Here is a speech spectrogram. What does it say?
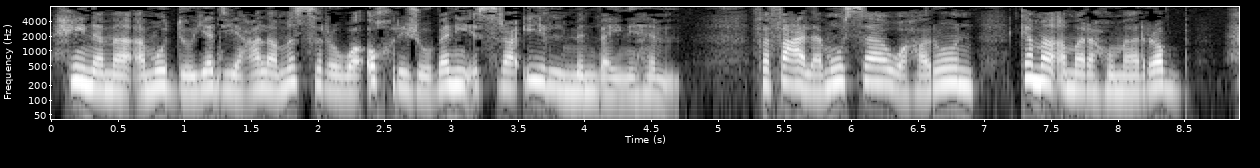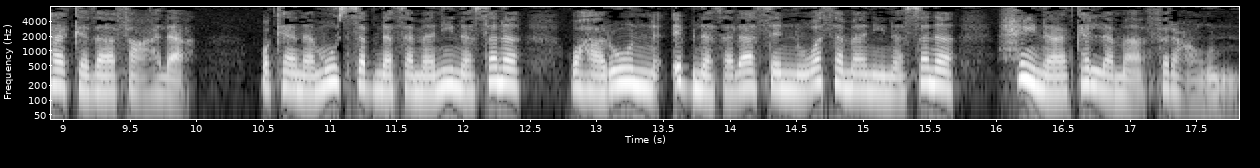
حينما أمد يدي على مصر وأخرج بني إسرائيل من بينهم. ففعل موسى وهارون كما أمرهما الرب هكذا فعلا. وكان موسى ابن ثمانين سنة وهارون ابن ثلاث وثمانين سنة حين كلم فرعون.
